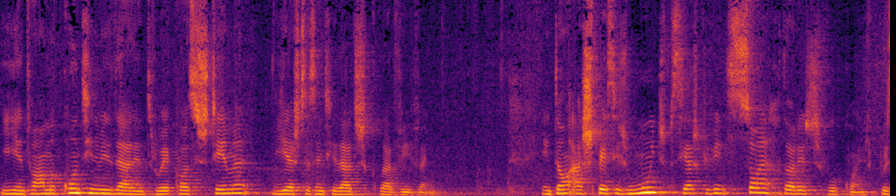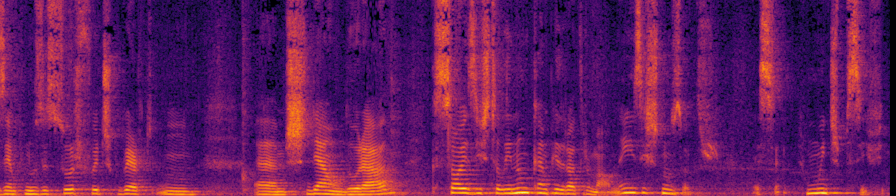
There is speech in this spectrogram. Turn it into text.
e então há uma continuidade entre o ecossistema e estas entidades que lá vivem. Então há espécies muito especiais que vivem só em redor destes vulcões. Por exemplo, nos Açores foi descoberto um, um mexilhão dourado que só existe ali num campo hidrotermal, nem existe nos outros. É assim, muito específico.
